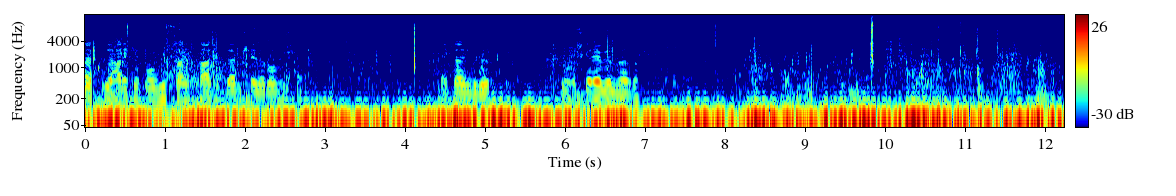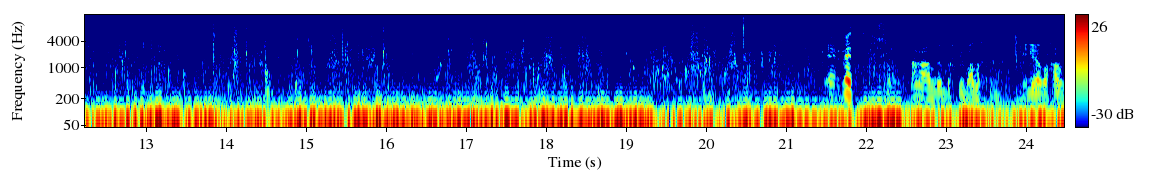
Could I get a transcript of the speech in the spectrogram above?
Evet bir hareket olmuş sanki takipler bir şeyler olmuş. Tekrar indiriyorum. Yumuş gelebilir birazdan. Evet. Sonunda kandırdık bir balık. Geliyor bakalım.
